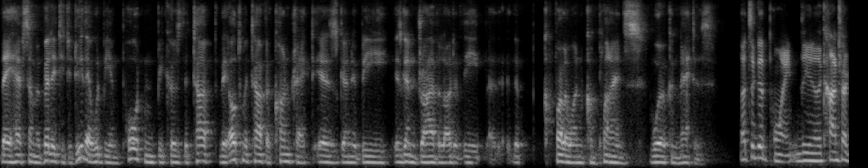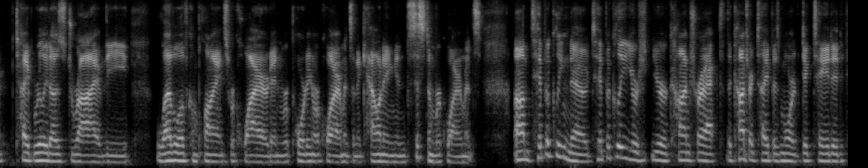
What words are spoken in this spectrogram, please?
they have some ability to do that would be important because the type the ultimate type of contract is going to be is going to drive a lot of the uh, the follow-on compliance work and matters. That's a good point. The, you know the contract type really does drive the level of compliance required and reporting requirements and accounting and system requirements. Um, typically no. Typically your your contract the contract type is more dictated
